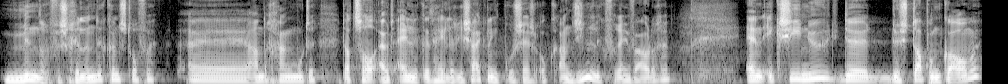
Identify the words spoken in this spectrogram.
minder verschillende kunststoffen uh, aan de gang moeten. Dat zal uiteindelijk het hele recyclingproces ook aanzienlijk vereenvoudigen. En ik zie nu de, de stappen komen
